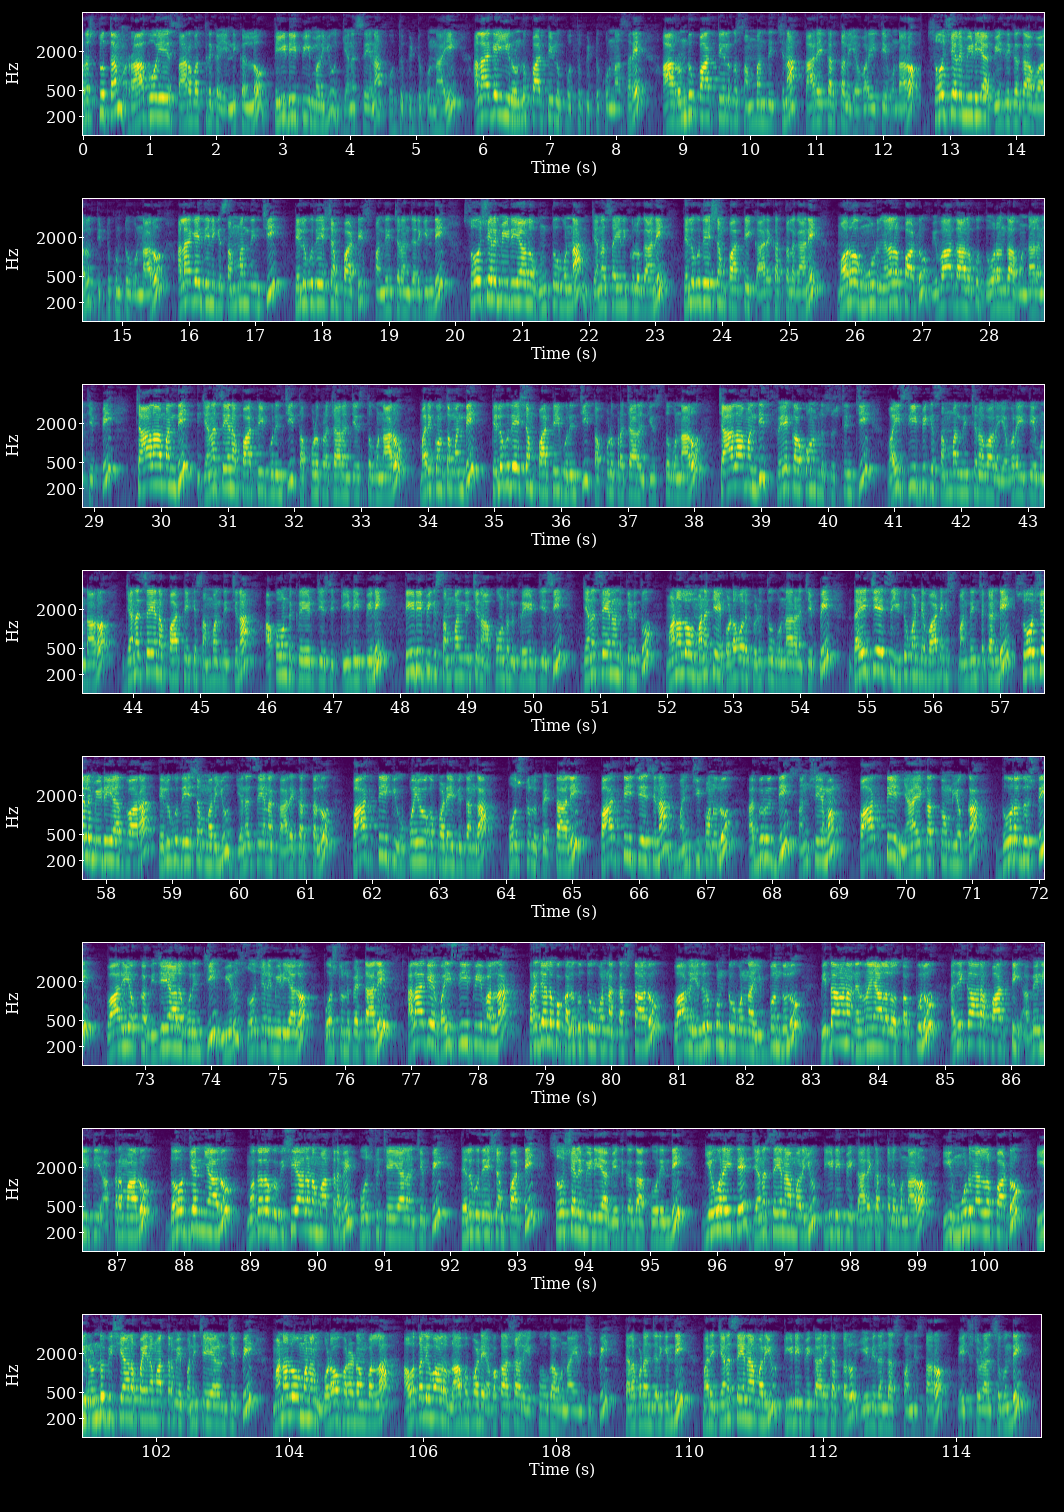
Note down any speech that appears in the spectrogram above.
ప్రస్తుతం రాబోయే సార్వత్రిక ఎన్నికల్లో టీడీపీ మరియు జనసేన పొత్తు పెట్టుకున్నాయి. అలాగే ఈ రెండు పార్టీలు పొత్తు పెట్టుకున్నా సరే ఆ రెండు పార్టీలకు సంబంధించిన కార్యకర్తలు ఎవరైతే ఉన్నారో సోషల్ మీడియా వేదికగా వారు తిట్టుకుంటూ ఉన్నారు. అలాగే దీనికి సంబంధించి తెలుగుదేశం పార్టీ స్పందించడం జరిగింది. సోషల్ మీడియాలో ఉంటూ ఉన్న జన సైనికులు గాని తెలుగుదేశం పార్టీ కార్యకర్తలు గాని మరో మూడు నెలల పాటు వివాదాలకు దూరంగా ఉండాలని చెప్పి చాలా మంది జనసేన పార్టీ గురించి తప్పుడు ప్రచారం చేస్తూ ఉన్నారు. మరికొంతమంది తెలుగుదేశం పార్టీ గురించి తప్పుడు ప్రచారం చేస్తూ ఉన్నారు. చాలా మంది ఫేక్ అకౌంట్లు సృష్టించి వైసీపీకి సంబంధించిన వారు ఎవరైతే ఉన్నారో జనసేన పార్టీకి సంబంధించిన అకౌంట్ క్రియేట్ చేసి టీడీపీని టీడీపీకి సంబంధించిన అకౌంట్ను క్రియేట్ చేసి జనసేనను తిడుతూ మనలో మనకే గొడవలు పెడుతూ ఉన్నారని చెప్పి దయచేసి ఇటువంటి వాటికి స్పందించకండి. సోషల్ మీడియా ద్వారా తెలుగుదేశం మరియు జనసేన కార్యకర్తలు పార్టీకి ఉపయోగపడే విధంగా పోస్టులు పెట్టాలి. పార్టీ చేసిన మంచి పనులు అభివృద్ధి సంక్షేమం పార్టీ న్యాయకత్వం యొక్క దూరదృష్టి వారి యొక్క విజయాల గురించి మీరు సోషల్ మీడియాలో పోస్టులు పెట్టాలి. అలాగే వైసీపీ వల్ల ప్రజలకు కలుగుతూ ఉన్న కష్టాలు వారు ఎదుర్కొంటూ ఉన్న ఇబ్బందులు విధాన నిర్ణయాలలో తప్పులు అధికార పార్టీ అవినీతి అక్రమాలు దౌర్జన్యాలు మొదలగు విషయాలను మాత్రమే పోస్టు చేయాలని చెప్పి తెలుగుదేశం పార్టీ సోషల్ మీడియా వేదికగా కోరింది. ఎవరైతే జనసేన మరియు టీడీపీ కార్యకర్తలు ఉన్నారో ఈ మూడు నెలల పాటు ఈ రెండు విషయాలపైన మాత్రమే పని చేయాలని చెప్పి మనలో మనం గొడవ పడడం వల్ల అవతలి వారు లాభపడే అవకాశాలు ఎక్కువగా ఉన్నాయని చెప్పి తెలపడం జరిగింది. మరి జనసేన మరియు టీడీపీ కార్యకర్తలు ఏ విధంగా విధంగా స్పందిస్తారో వేచి చూడాల్సి ఉంది.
